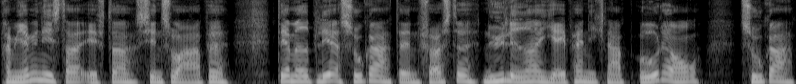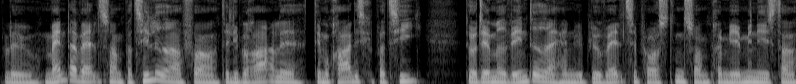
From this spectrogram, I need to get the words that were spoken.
premierminister efter Shinzo Abe. Dermed bliver Suga den første nye leder i Japan i knap 8 år. Suga blev mandag valgt som partileder for det liberale demokratiske parti. Det var dermed ventet, at han ville blive valgt til posten som premierminister.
